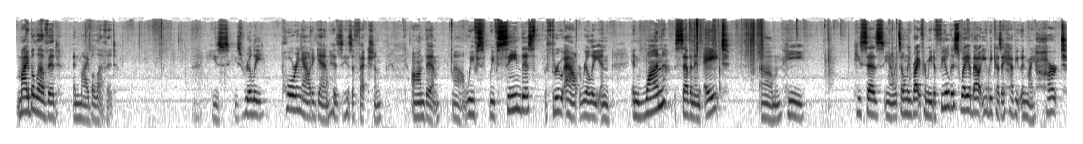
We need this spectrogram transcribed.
my beloved and my beloved. He's, he's really pouring out again his, his affection on them. Uh, we've, we've seen this throughout, really, in, in 1, 7, and 8. Um, he, he says, You know, it's only right for me to feel this way about you because I have you in my heart.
